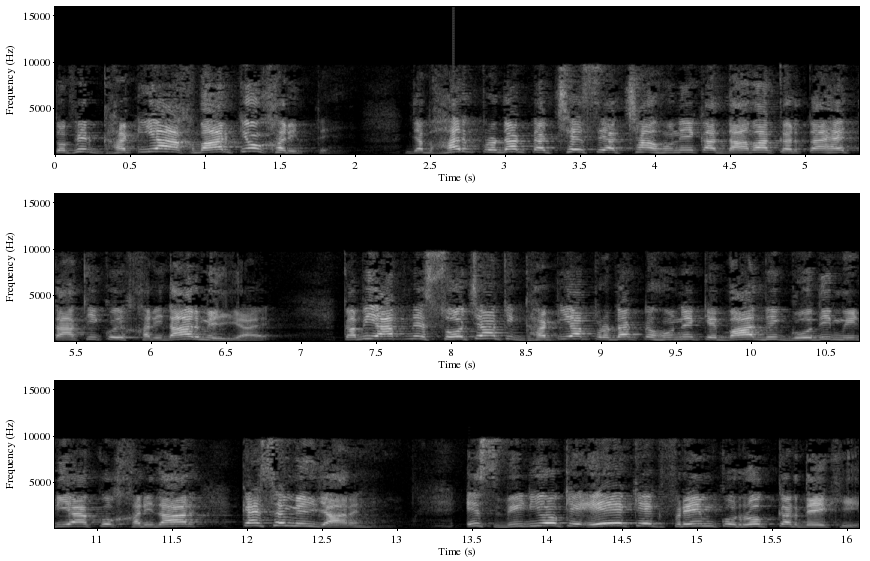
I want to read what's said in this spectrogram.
तो फिर घटिया अखबार क्यों खरीदते हैं? जब हर प्रोडक्ट अच्छे से अच्छा होने का दावा करता है ताकि कोई खरीदार मिल जाए कभी आपने सोचा कि घटिया प्रोडक्ट होने के बाद भी गोदी मीडिया को खरीदार कैसे मिल जा रहे हैं? इस वीडियो के एक एक फ्रेम को रोक कर देखिए।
